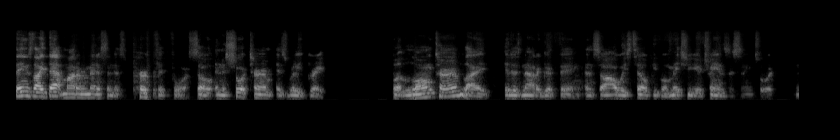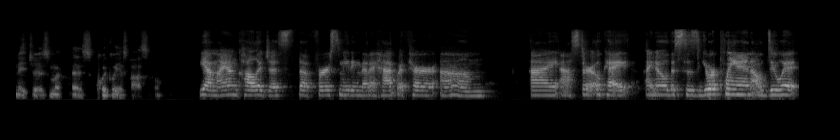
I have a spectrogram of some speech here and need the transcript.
things like that, modern medicine is perfect for. So in the short term, it's really great. But long term, like it is not a good thing. And so I always tell people, make sure you're transitioning toward nature as much as quickly as possible. Yeah, my oncologist, the first meeting that I had with her, um, I asked her, okay, I know this is your plan, I'll do it.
